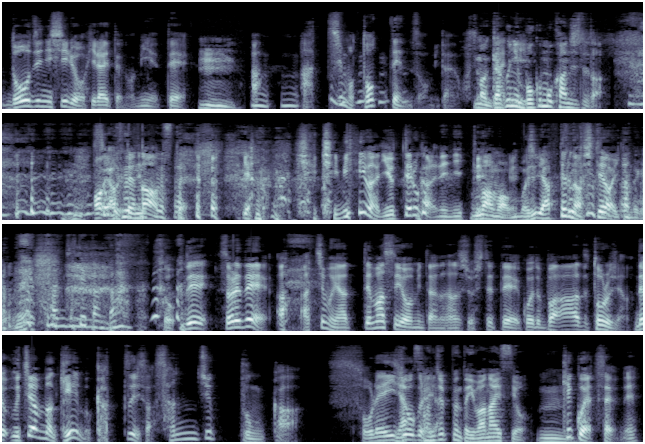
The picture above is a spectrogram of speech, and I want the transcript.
同時に資料を開いてるのが見えて、うん。あうんうん、あっちも撮ってんぞ、みたいなこと。まあ逆に僕も感じてた。あ、やってんな、つって。いや、君には言ってるからね、日程。まあまあ、もうやってるのはしてはいたんだけどね。感じてたんだ。そう。で、それで、あ、あっちもやってますよ、みたいな話をしてて、これでバーって撮るじゃん。で、うちはまあゲームがっつりさ、30分か、それう。以上ぐらいや30分と言わないっすよ。うん。結構やってたよね。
